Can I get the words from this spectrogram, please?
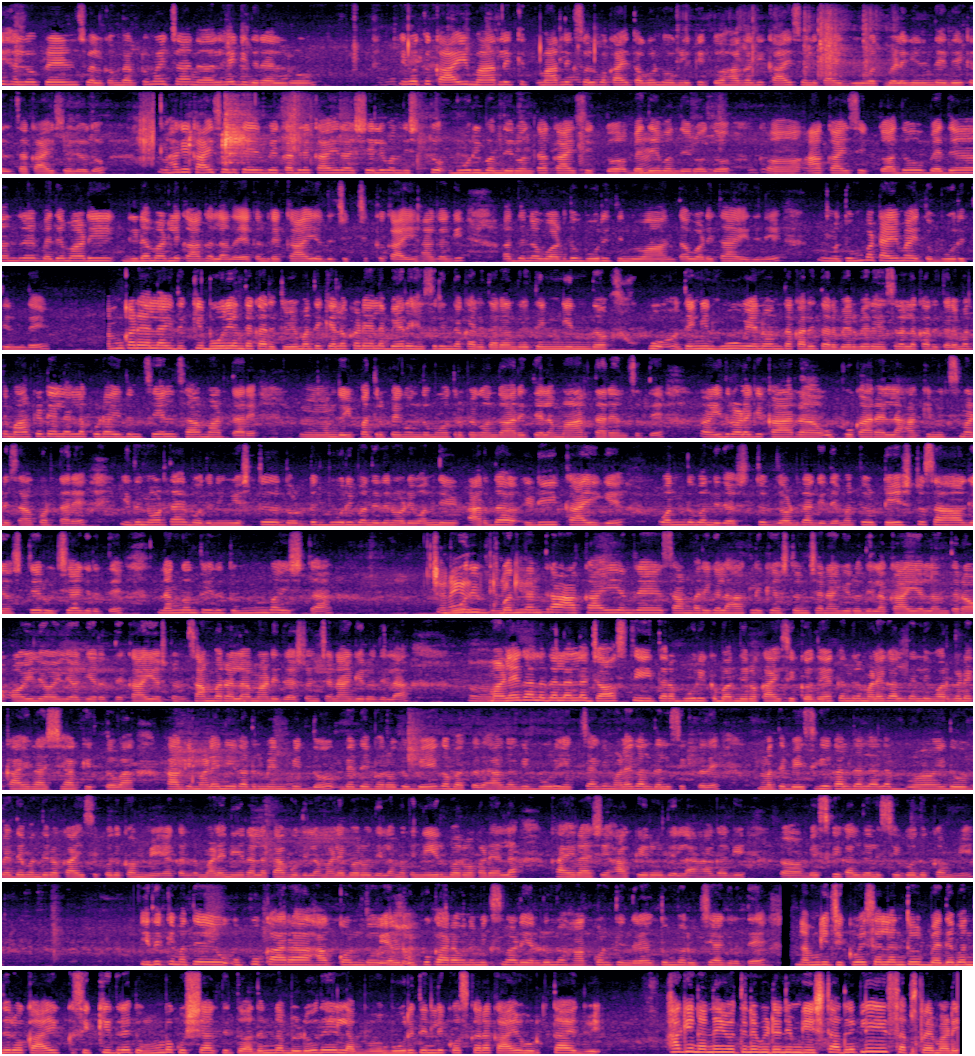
Hello friends welcome back to my channel ಹೇಗಿದ್ದೀರಾ ಎಲ್ಲರೂ ಇವತ್ತು ಕಾಯಿ ಮಾರ್ಲಿಕ್ಕೆ ಮಾರ್ಲಿಕ್ಕೆ ಸ್ವಲ್ಪ ಕಾಯಿ ತೊಗೊಂಡು ಹೋಗ್ಲಿಕ್ಕಿತ್ತು. ಹಾಗಾಗಿ ಕಾಯಿ ಸೊಲಿತಾ ಇದ್ವಿ. ಇವತ್ತು ಬೆಳಗಿನಿಂದ ಇದೇ ಕೆಲಸ ಕಾಯಿ ಸೊಲಿಯೋದು. ಹಾಗೆ ಕಾಯಿ ಸೊಲಿತಾ ಇರಬೇಕಾದ್ರೆ ಕಾಯಿ ರಾಶಿಯಲ್ಲಿ ಒಂದಿಷ್ಟು ಬೂರಿ ಬಂದಿರುವಂಥ ಕಾಯಿ ಸಿಕ್ತು. ಬೆದೆ ಬಂದಿರೋದು. ಆ, ಕಾಯಿ ಸಿಕ್ತು. ಅದು ಬೆದೆ ಅಂದರೆ ಬೆದೆ ಮಾಡಿ ಗಿಡ ಮಾಡ್ಲಿಕ್ಕೆ ಆಗಲ್ಲ. ಯಾಕಂದರೆ ಕಾಯಿ ಅದು ಚಿಕ್ಕ ಚಿಕ್ಕ ಕಾಯಿ. ಹಾಗಾಗಿ ಅದನ್ನು ಒಡೆದು ಬೂರಿ ತಿನ್ನುವ ಅಂತ ಒಡಿತಾ ಇದ್ದೀನಿ. ತುಂಬ ಟೈಮ್ ಆಯಿತು ಬೂರಿ ತಿಂದೆ. ನಮ್ಮ ಕಡೆ ಎಲ್ಲ ಇದಕ್ಕೆ ಬೂರಿ ಅಂತ ಕರಿತೀವಿ. ಮತ್ತು ಕೆಲವು ಕಡೆ ಎಲ್ಲ ಬೇರೆ ಹೆಸರಿಂದ ಕರೀತಾರೆ. ಅಂದರೆ ತೆಂಗಿಂದು ಹೂ, ತೆಂಗಿನ ಹೂವು ಏನು ಅಂತ ಕರೀತಾರೆ. ಬೇರೆ ಬೇರೆ ಹೆಸರೆಲ್ಲ ಕರೀತಾರೆ. ಮತ್ತು ಮಾರ್ಕೆಟಲ್ಲೆಲ್ಲ ಕೂಡ ಇದನ್ನು ಸೇಲ್ ಸಹ ಮಾಡ್ತಾರೆ. ಒಂದು ಇಪ್ಪತ್ತು ರೂಪಾಯಿಗೊಂದು ಮೂವತ್ತು ರೂಪಾಯಿಗೊಂದು ಆ ರೀತಿ ಎಲ್ಲ ಮಾರ್ತಾರೆ ಅನಿಸುತ್ತೆ. ಇದರೊಳಗೆ ಖಾರ, ಉಪ್ಪು, ಖಾರ ಎಲ್ಲ ಹಾಕಿ ಮಿಕ್ಸ್ ಮಾಡಿ ಸಹ ಕೊಡ್ತಾರೆ. ಇದು ನೋಡ್ತಾ ಇರ್ಬೋದು ನೀವು. ಎಷ್ಟು ದೊಡ್ಡದು ಬೂರಿ ಬಂದಿದೆ ನೋಡಿ. ಒಂದು ಅರ್ಧ ಇಡೀ ಕಾಯಿಗೆ ಒಂದು ಬಂದಿದೆ ಅಷ್ಟು ದೊಡ್ಡದಾಗಿದೆ ಮತ್ತು ಟೇಸ್ಟು ಸಹ ಹಾಗೆ ಅಷ್ಟೇ ರುಚಿಯಾಗಿರುತ್ತೆ. ನನಗಂತೂ ಇದು ತುಂಬ ಇಷ್ಟ. ಬೂರಿ ಬಂದ ನಂತರ ಆ ಕಾಯಿ ಅಂದರೆ ಸಾಂಬಾರಿಗೆಲ್ಲ ಹಾಕಲಿಕ್ಕೆ ಅಷ್ಟೊಂದು ಚೆನ್ನಾಗಿರೋದಿಲ್ಲ. ಕಾಯಿ ಎಲ್ಲ ಒಂಥರ ಆಯ್ಲಿ ಆಯ್ಲಿ ಆಗಿರುತ್ತೆ ಕಾಯಿ ಅಷ್ಟೊಂದು ಸಾಂಬಾರೆಲ್ಲ ಮಾಡಿದರೆ ಅಷ್ಟೊಂದು ಚೆನ್ನಾಗಿರೋದಿಲ್ಲ. ಮಳೆಗಾಲದಲ್ಲೆಲ್ಲ ಜಾಸ್ತಿ ಈ ಥರ ಬೂರಿಗೆ ಬಂದಿರೋ ಕಾಯಿ ಸಿಕ್ಕೋದು. ಯಾಕಂದರೆ ಮಳೆಗಾಲದಲ್ಲಿ ಹೊರಗಡೆ ಕಾಯಿ ರಾಶಿ ಹಾಕಿರ್ತವ ಹಾಗೆ ಮಳೆ ನೀರು ಅದ್ರ ಮೇಲೆ ಬಿದ್ದು ಬೆದೆ ಬರೋದು ಬೇಗ ಬರ್ತದೆ. ಹಾಗಾಗಿ ಬೂರಿ ಹೆಚ್ಚಾಗಿ ಮಳೆಗಾಲದಲ್ಲಿ ಸಿಗ್ತದೆ. ಮತ್ತು ಬೇಸಿಗೆ ಕಾಲದಲ್ಲೆಲ್ಲ ಇದು ಬೆದೆ ಬಂದಿರೋ ಕಾಯಿ ಸಿಕ್ಕೋದು ಕಮ್ಮಿ. ಯಾಕಂದರೆ ಮಳೆ ನೀರೆಲ್ಲ ತಾಗೋದಿಲ್ಲ, ಮಳೆ ಬರೋದಿಲ್ಲ. ಮತ್ತು ನೀರು ಬರುವ ಕಡೆ ಎಲ್ಲ ಕಾಯಿ ರಾಶಿ ಹಾಕಿರುವುದಿಲ್ಲ. ಹಾಗಾಗಿ ಬೇಸಿಗೆ ಕಾಲದಲ್ಲಿ ಸಿಗೋದು ಕಮ್ಮಿ. ಇದಕ್ಕೆ ಮತ್ತೆ ಉಪ್ಪು ಖಾರ ಹಾಕ್ಕೊಂಡು ಎರಡು ಉಪ್ಪು ಖಾರವನ್ನು ಮಿಕ್ಸ್ ಮಾಡಿ ಎರಡನ್ನೂ ಹಾಕ್ಕೊಂಡು ತಿಂದರೆ ತುಂಬ ರುಚಿಯಾಗಿರುತ್ತೆ. ನಮಗೆ ಚಿಕ್ಕ ವಯಸ್ಸಲ್ಲಂತೂ ಬೆದೆ ಬಂದಿರೋ ಕಾಯಿ ಸಿಕ್ಕಿದರೆ ತುಂಬ ಖುಷಿ ಆಗ್ತಿತ್ತು. ಅದನ್ನು ಬಿಡೋದೇ ಇಲ್ಲ. ಬೂರಿ ತಿನ್ನಲಿಕ್ಕೋಸ್ಕರ ಕಾಯಿ ಹುಡುಕ್ತಾ ಇದ್ವಿ. ಹಾಗೆ ನನ್ನ ಇವತ್ತಿನ ವಿಡಿಯೋ ನಿಮಗೆ ಇಷ್ಟ ಆದರೆ ಪ್ಲೀಸ್ ಸಬ್ಸ್ಕ್ರೈಬ್ ಮಾಡಿ.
